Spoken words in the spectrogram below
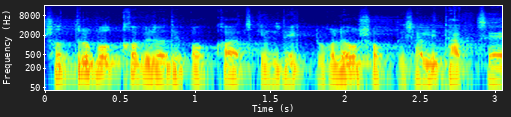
শত্রুপক্ষ, বিরোধী পক্ষ আজ কিন্তু একটু হলেও শক্তিশালী থাকছে।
